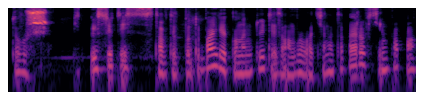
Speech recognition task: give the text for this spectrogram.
Тож підписуйтесь, ставте вподобайки, коментуйте. З вами була Тіна Таперо. Всім па-па!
